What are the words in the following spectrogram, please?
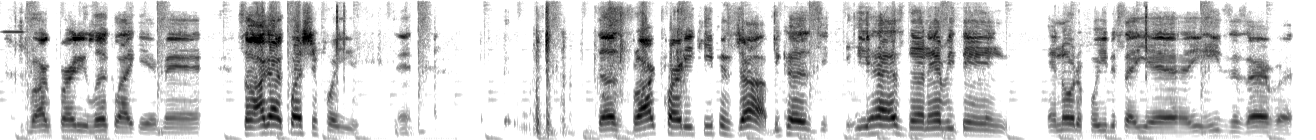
Brock Purdy looked like it, man. So I got a question for you. And does Brock Purdy keep his job? Because he has done everything in order for you to say, yeah, he, he's deserve a,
